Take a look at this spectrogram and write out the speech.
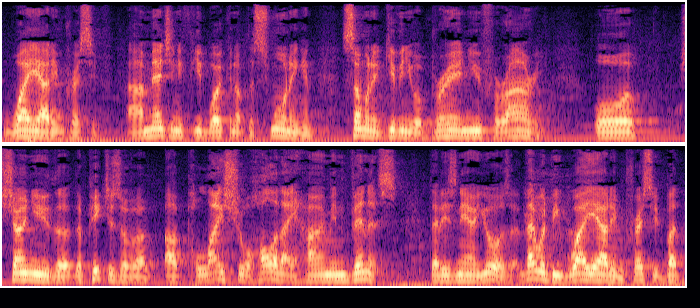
way out impressive. Uh, imagine if you'd woken up this morning and someone had given you a brand new Ferrari or shown you the, the pictures of a, a palatial holiday home in Venice that is now yours. That would be way out impressive. But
